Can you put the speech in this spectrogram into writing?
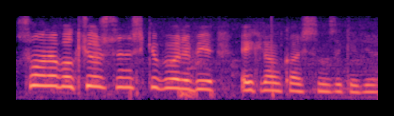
Sonra bakıyorsunuz ki böyle bir ekran karşınıza geliyor.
